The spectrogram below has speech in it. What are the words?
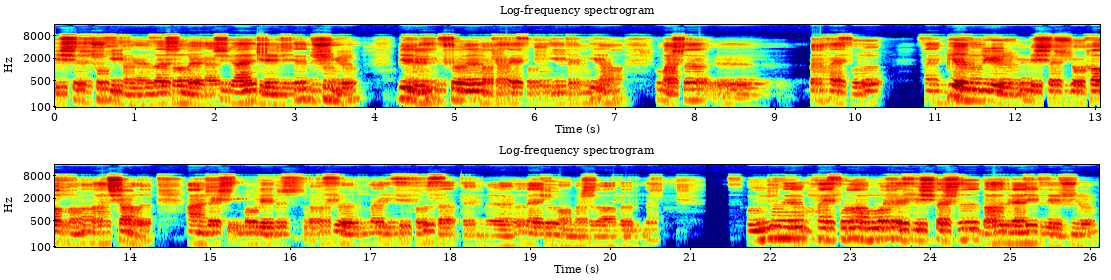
Beşiktaş'ı çok iyi tanıyan Rıza Çalınbay'a karşı galip gelebileceklerini düşünmüyorum. Bir birlik bir skor önerim var. Hatay Spor iyi bir takım değil ama bu maçta e, ben Hatay Spor'u sanki bir adım önde görüyorum gibi. Beşiktaş kaos ortamından daha çıkamadı. Ancak işte Immobile'dir, Rafa Silva'dır bunlar inisiyatif alırsa takımlara alakalı belki o zaman maçta rahatlatabilirler. Oyuncu önerim Hatay Spor'dan Abu Bakar eski Beşiktaşlı daha da bilecektir diye düşünüyorum.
